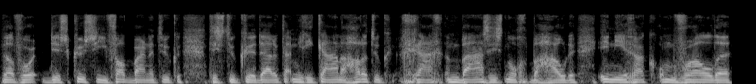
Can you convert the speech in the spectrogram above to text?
wel voor discussie vatbaar natuurlijk. Het is natuurlijk eh, duidelijk, de Amerikanen hadden natuurlijk graag een basis nog behouden in Irak... om vooral de,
